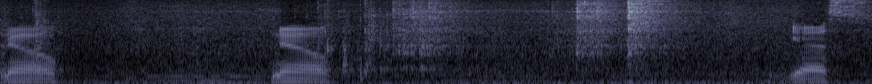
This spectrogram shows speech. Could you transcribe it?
No. No. Yes.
